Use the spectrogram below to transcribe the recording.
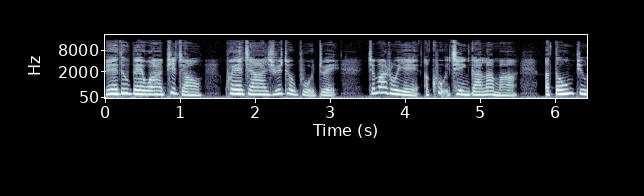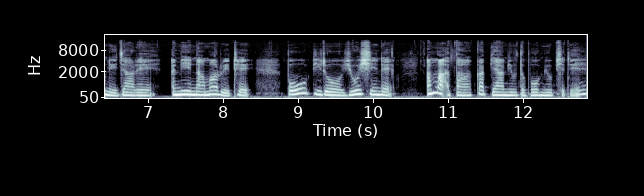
ဘယ်သူဘယ်ဝါဖြစ်ကြောင်းခွဲခြားရွေးထုတ်ဖို့အတွက်ကျမတို့ရဲ့အခုအချိန်ကာလမှာအသုံးပြုနေကြတဲ့အမည်နာမတွေထက်ပိုပြီးတော့ရိုးရှင်းတဲ့အမှတ်အသားကပ်ပြားမျိုးသဘောမျိုးဖြစ်တယ်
